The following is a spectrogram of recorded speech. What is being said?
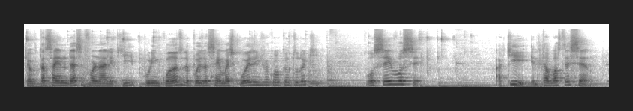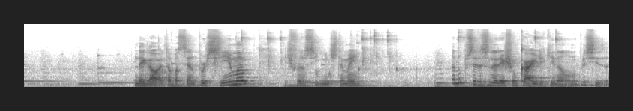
Que é o que está saindo dessa fornalha aqui, por enquanto. Depois vai sair mais coisa, a gente vai colocando tudo aqui. Você e você. Aqui, ele está abastecendo. Legal, ele está abastecendo por cima. Deixa eu fazer o seguinte também. Eu não preciso de Acceleration Card aqui não, não precisa.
